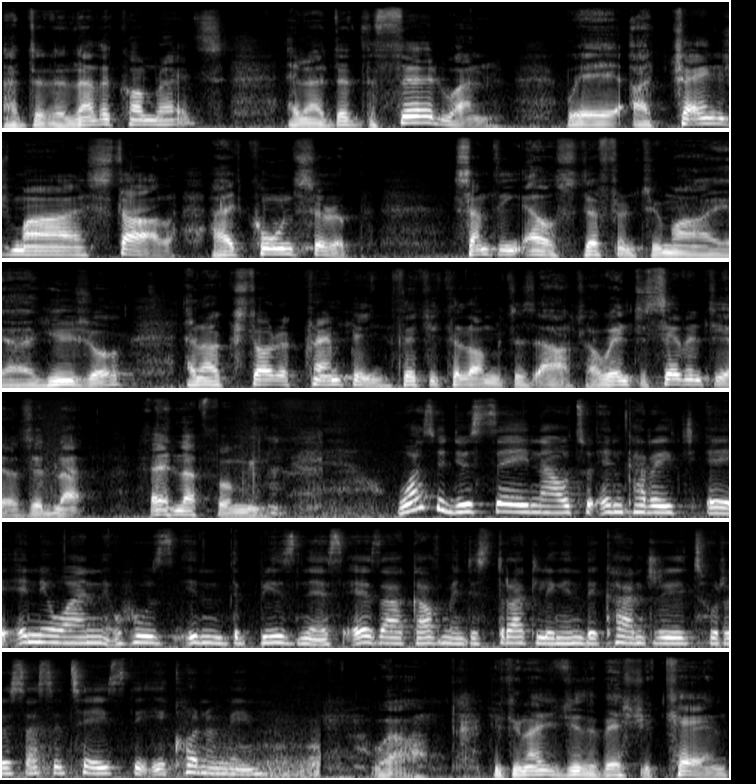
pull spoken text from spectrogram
I did another comrades, and I did the third one where I changed my style. I had corn syrup, something else different to my uh, usual, and I started cramping 30 kilometers out. I went to 70, I said, no, enough for me. What would you say now to encourage uh, anyone who's in the business as our government is struggling in the country to resuscitate the economy? Well, you can only do the best you can,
